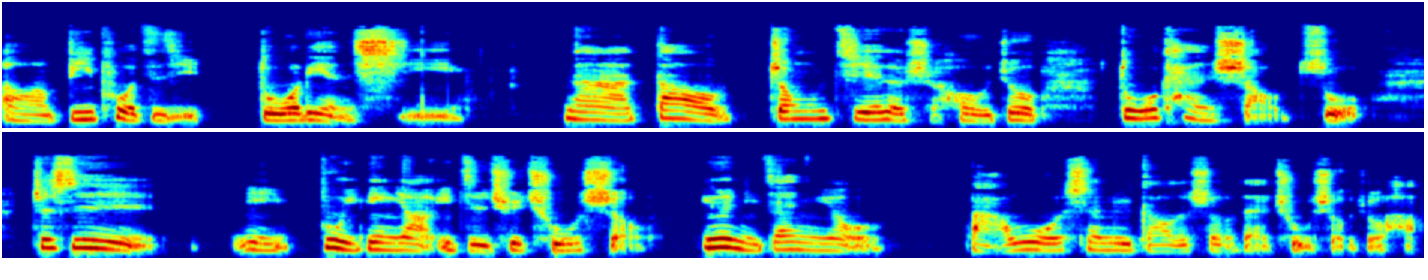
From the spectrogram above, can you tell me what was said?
呃，逼迫自己多练习。那到中阶的时候就多看少做，就是你不一定要一直去出手，因为你在你有把握胜率高的时候再出手就好。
